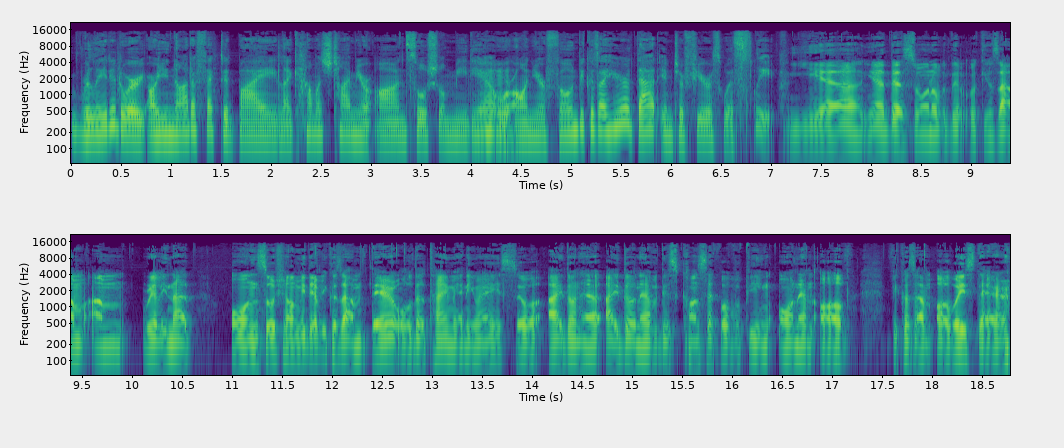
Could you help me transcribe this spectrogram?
related, or are you not affected by like how much time you're on social media or Hmm. on your phone? Because I hear that interferes with sleep. yeah, yeah, that's one of the because I'm I'm really not on social media because I'm there all the time anyway. So I don't have I don't have this concept of being on and off because I'm always there.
